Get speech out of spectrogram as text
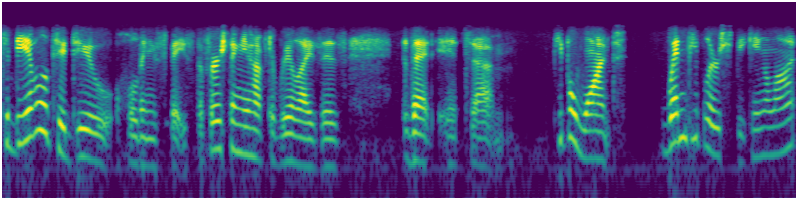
to be able to do holding space, the first thing you have to realize is that it um, people want when people are speaking a lot,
